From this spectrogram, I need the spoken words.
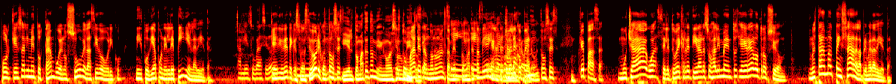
Porque ese alimento tan bueno sube el ácido úrico, ni podía ponerle piña en la dieta. También sube el ácido. Que es diurética, que sube ácido úrico. Entonces, ¿Y el tomate también o eso el tomate, mito? tam- no, no, no, el, tam- Sí, el tomate es- también, es el licopeno. Entonces, ¿qué pasa? Mucha agua, se le tuve que retirar esos alimentos y agregar otra opción. No estaba mal pensada la primera dieta.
